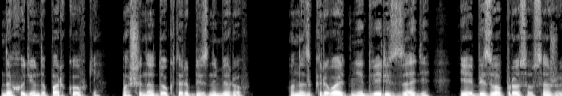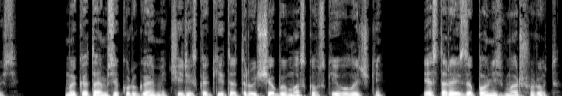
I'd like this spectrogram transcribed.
доходим до парковки. Машина доктора без номеров. Он открывает мне дверь сзади, я без вопросов сажусь. Мы катаемся кругами через какие-то трущобы московские улочки. Я стараюсь запомнить маршрут.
